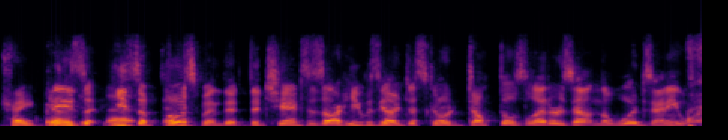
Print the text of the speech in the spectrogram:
trank he's a, that. he's a postman. The, the chances are he was gonna just gonna dump those letters out in the woods anyway.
